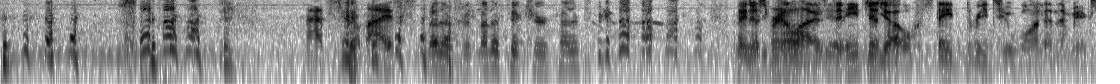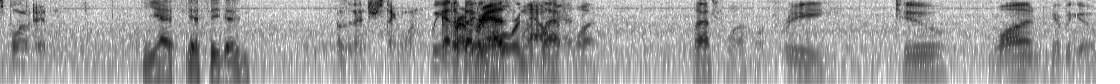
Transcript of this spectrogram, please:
That's real nice. Another, another picture. Another picture. I just realized, did he just Yo. state 3, 2, 1 and then we exploded? Yes. Yes, he did. That was an interesting one. We got a better Appropriate. board One, now. Last one. Last one. Well, three, two, one. Here we go.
